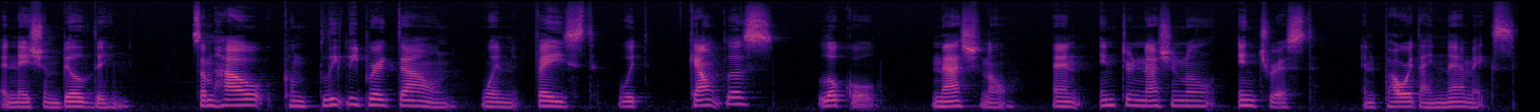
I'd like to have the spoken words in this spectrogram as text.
and nation building somehow completely break down when faced with countless local, national, and international interest and power dynamics.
